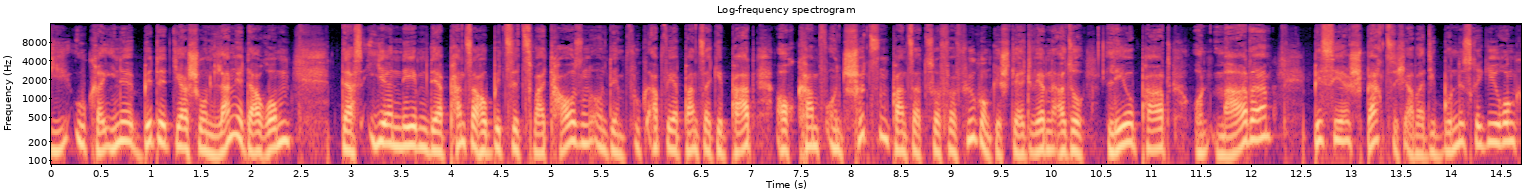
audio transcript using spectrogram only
Die Ukraine bittet ja schon lange darum, dass ihr neben der Panzerhaubitze 2000 und dem Flugabwehrpanzer Gepard auch Kampf- und Schützenpanzer zur Verfügung gestellt werden, also Leopard und Marder. Bisher sperrt sich aber die Bundesregierung.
